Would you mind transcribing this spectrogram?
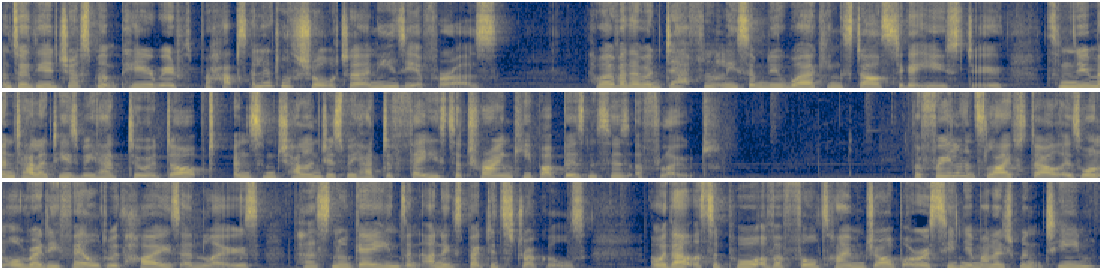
and so the adjustment period was perhaps a little shorter and easier for us. However, there were definitely some new working styles to get used to, some new mentalities we had to adopt, and some challenges we had to face to try and keep our businesses afloat. The freelance lifestyle is one already filled with highs and lows, personal gains, and unexpected struggles, and without the support of a full time job or a senior management team,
